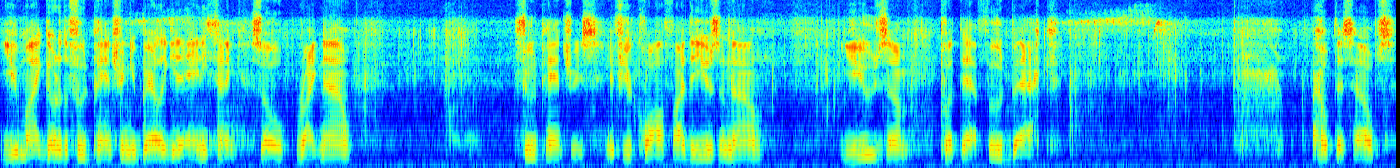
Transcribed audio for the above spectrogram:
you might go to the food pantry and you barely get anything. So right now, food pantries. If you're qualified to use them now, use them. Put that food back. I hope this helps.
